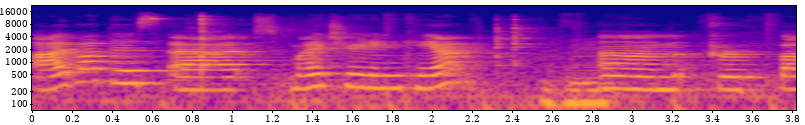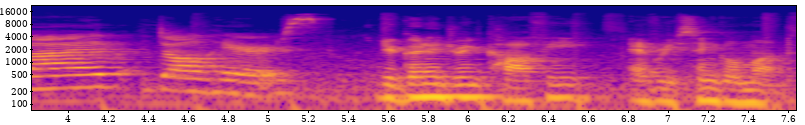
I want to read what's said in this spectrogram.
I bought this at my training camp Mhm. um, for five doll hairs. You're gonna drink coffee every single month.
